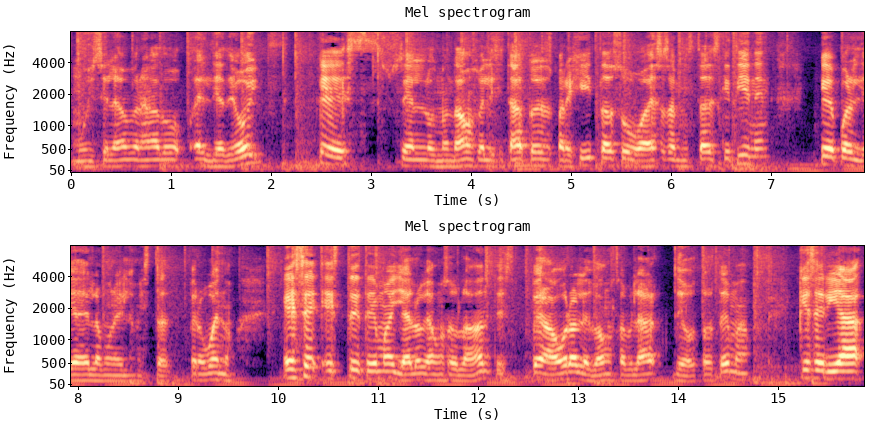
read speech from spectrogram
muy celebrado el día de hoy, que se los mandamos felicitar a todas esas parejitas o a esas amistades que tienen, que por el Día del Amor y la Amistad. Pero bueno, ese, este tema ya lo habíamos hablado antes, pero ahora les vamos a hablar de otro tema, que sería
